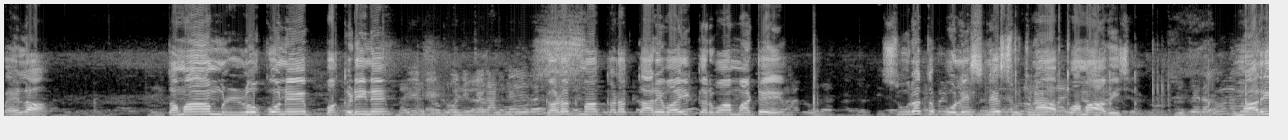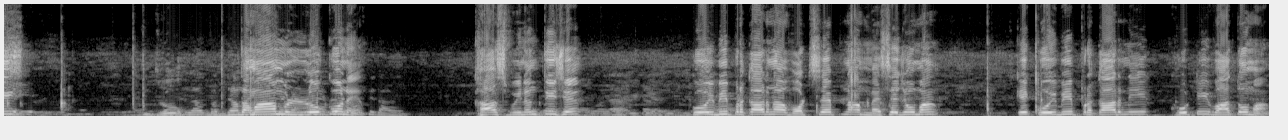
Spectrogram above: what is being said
પહેલા તમામ લોકોને પકડીને કડકમાં કડક કાર્યવાહી કરવા માટે સુરત પોલીસને સૂચના આપવામાં આવી છે. મારી તમામ લોકોને ખાસ વિનંતી છે, કોઈ બી પ્રકારના વોટ્સએપના મેસેજોમાં કે કોઈ બી પ્રકારની ખોટી વાતોમાં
